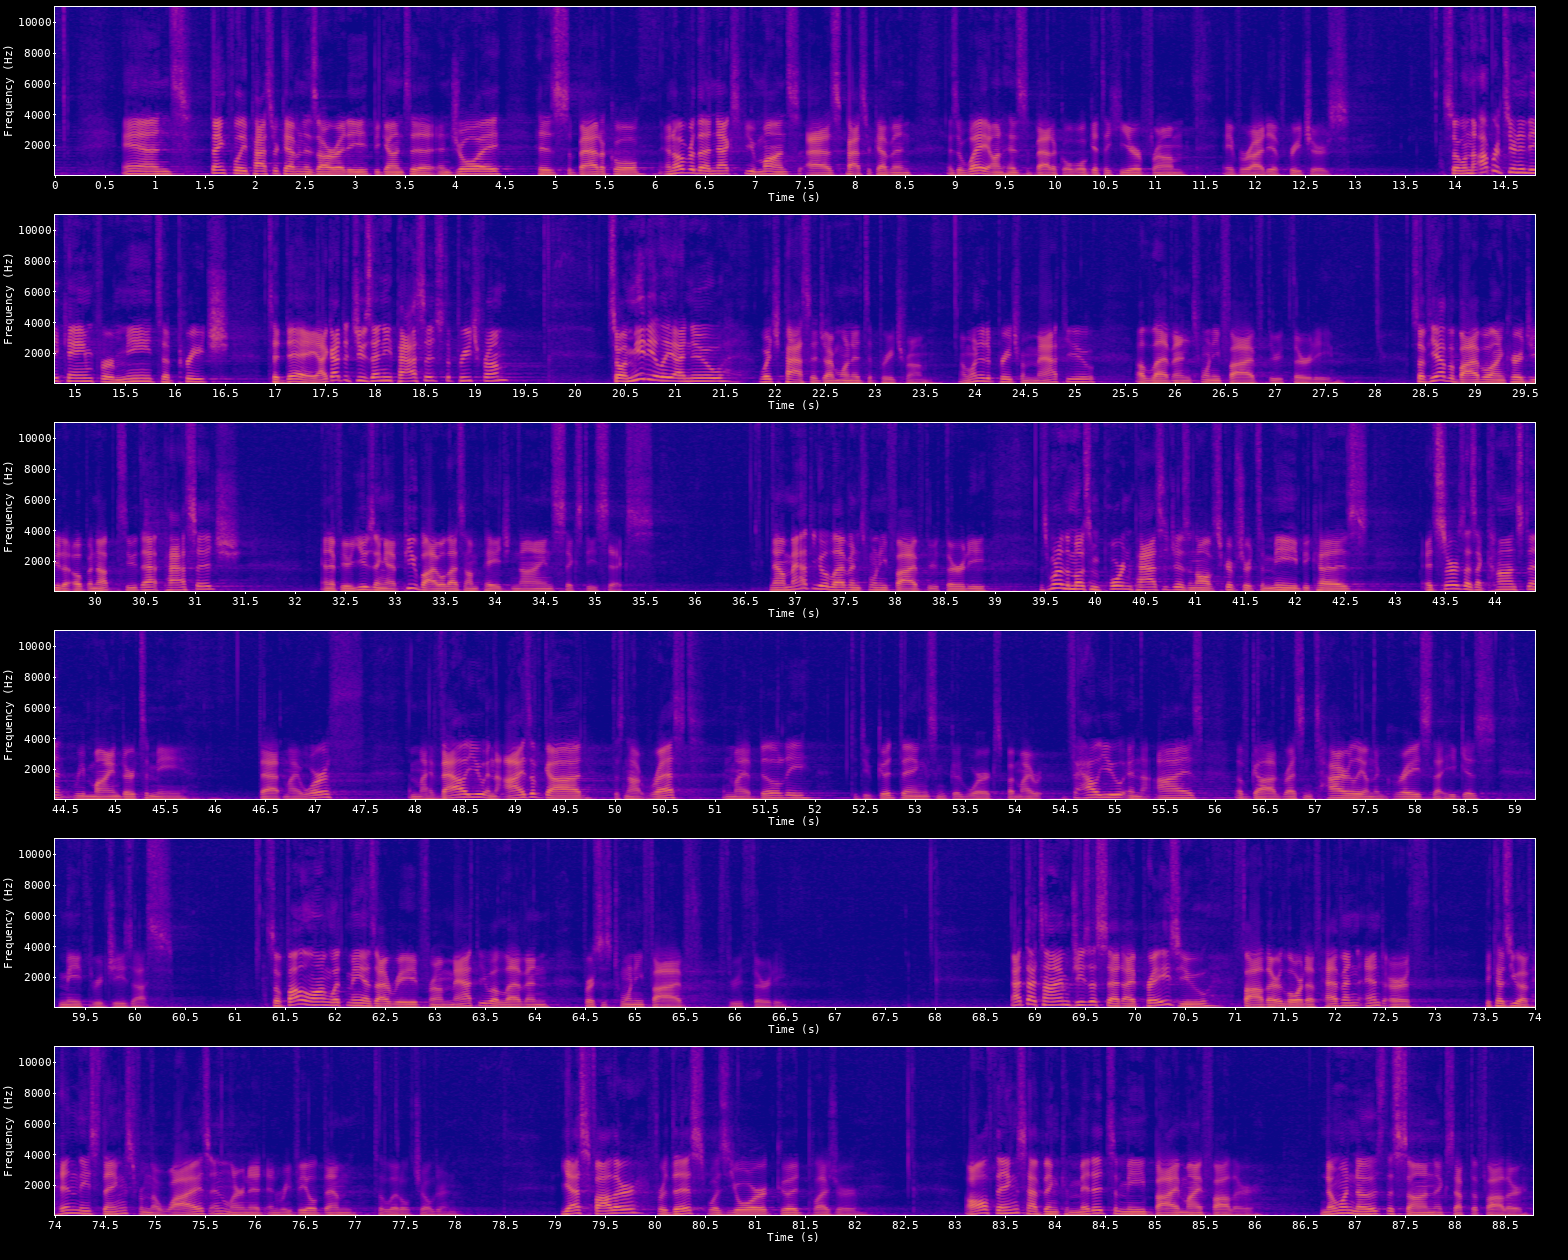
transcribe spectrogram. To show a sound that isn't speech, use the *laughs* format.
And thankfully, Pastor Kevin has already begun to enjoy his sabbatical. And over the next few months, as Pastor Kevin is away on his sabbatical, we'll get to hear from a variety of preachers. So, when the opportunity came for me to preach today, I got to choose any passage to preach from. So immediately I knew which passage I wanted to preach from. I wanted to preach from Matthew 11, 25 through 30. So if you have a Bible, I encourage you to open up to that passage. And if you're using a Pew Bible, that's on page 966. Now, Matthew 11, 25 through 30 is one of the most important passages in all of Scripture to me because it serves as a constant reminder to me that my worth and my value in the eyes of God does not rest in my ability to do good things and good works, but my value in the eyes of God rests entirely on the grace that He gives me through Jesus. So follow along with me as I read from Matthew 11, verses 25 through 30. At that time, Jesus said, I praise you, Father, Lord of heaven and earth, because you have hidden these things from the wise and learned and revealed them to little children. Yes, Father, for this was your good pleasure. All things have been committed to me by my Father. No one knows the Son except the Father,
